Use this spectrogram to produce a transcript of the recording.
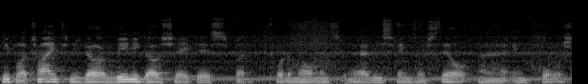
people are trying to nego renegotiate this, but for the moment uh, these things are still uh, in force.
